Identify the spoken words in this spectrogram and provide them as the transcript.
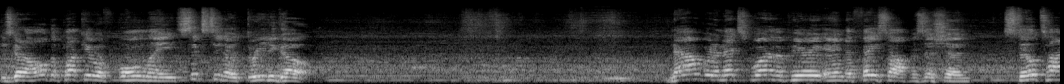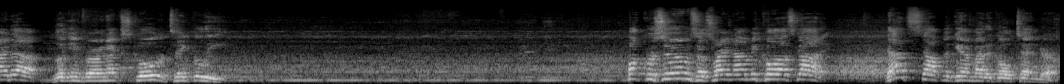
He's going to hold the puck here with only 16.03 to go. Now for the next one of the period in the face-off position. Still tied up, looking for our next goal to take the lead. Puck resumes. That's right now. Mikolas got it. That's stopped again by the goaltender.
